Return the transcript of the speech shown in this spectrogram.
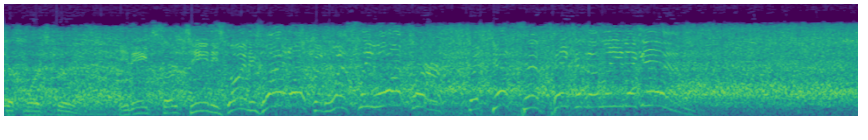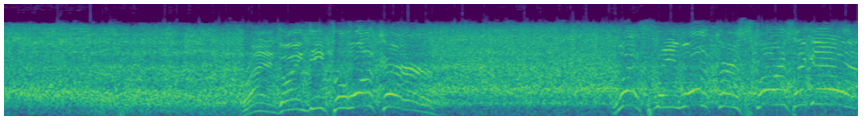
gets more experience. He needs 13. He's going. He's wide open. Wesley Walker. The Jets have taken the lead again. Ryan going deep for Walker. Wesley Walker scores again.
